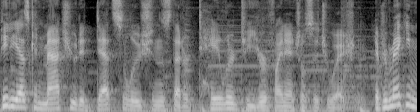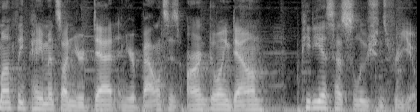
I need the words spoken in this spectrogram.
PDS can match you to debt solutions that are tailored to your financial situation. If you're making monthly payments on your debt and your balances aren't going down, PDS has solutions for you.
